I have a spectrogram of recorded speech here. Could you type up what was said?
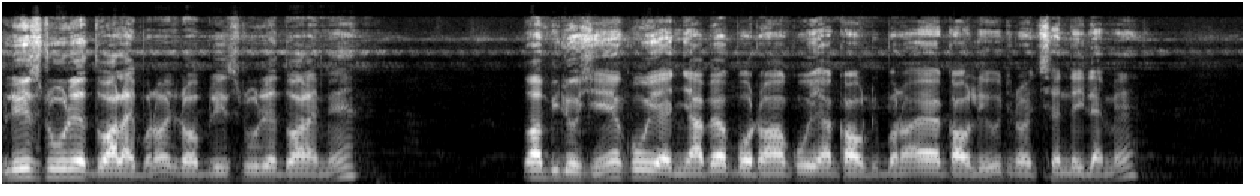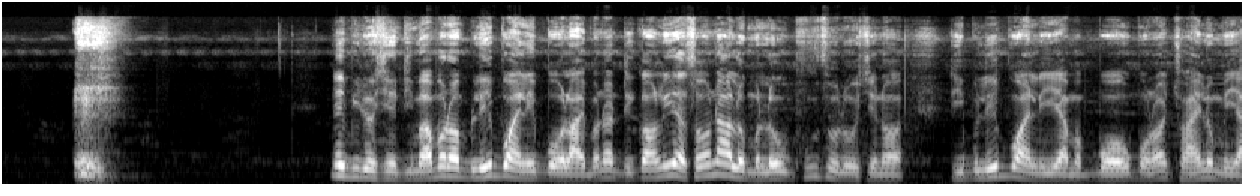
Play Store ထဲသွားလိုက်ပေါ့နော်ကျွန်တော် Play Store ထဲသွားလိုက်မယ်သွားပြီးလို့ရှိရင်ကိုယ့်ရဲ့ညာဘက်ပေါ်တော့ကိုယ့်ရဲ့အကောင့်လေးပေါ့နော်အဲအကောင့်လေးကိုကျွန်တော်ချက်နှိပ်လိုက်မယ် နှိပ်ပြီးလို့ရှိရင်ဒီမှာပေါ့နော် play point လေးပေါ်လာပြီပေါ့နော်ဒီကောင်လေးကစောနာလို့မလုပ်ဘူးဆိုလို့ရှင်တော့ဒီ play point လေးကမပေါ်ဘူးပေါ့နော် join လို့မရ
